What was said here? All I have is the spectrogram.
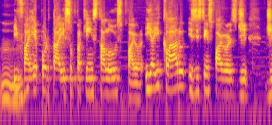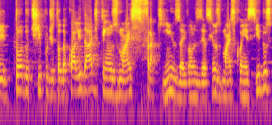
uhum. e vai reportar isso para quem instalou o spyware. E aí, claro, existem spywares de, de todo tipo, de toda qualidade, tem os mais fraquinhos, aí vamos dizer assim, os mais conhecidos,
